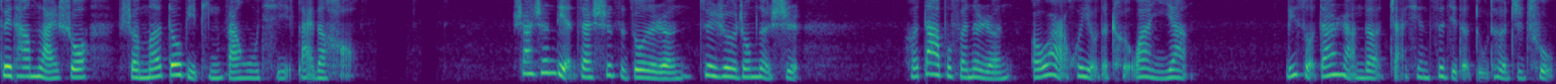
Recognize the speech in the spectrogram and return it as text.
对他们来说，什么都比平凡无奇来得好。上升点在狮子座的人最热衷的是，和大部分的人偶尔会有的渴望一样，理所当然地展现自己的独特之处。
